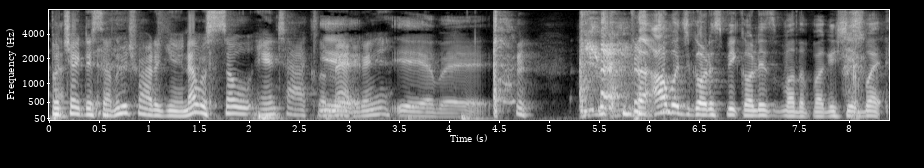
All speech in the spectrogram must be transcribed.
But check this out. Let me try it again. That was so anticlimactic, ain't it? Yeah, man. I was just going to speak on this motherfucking shit, but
